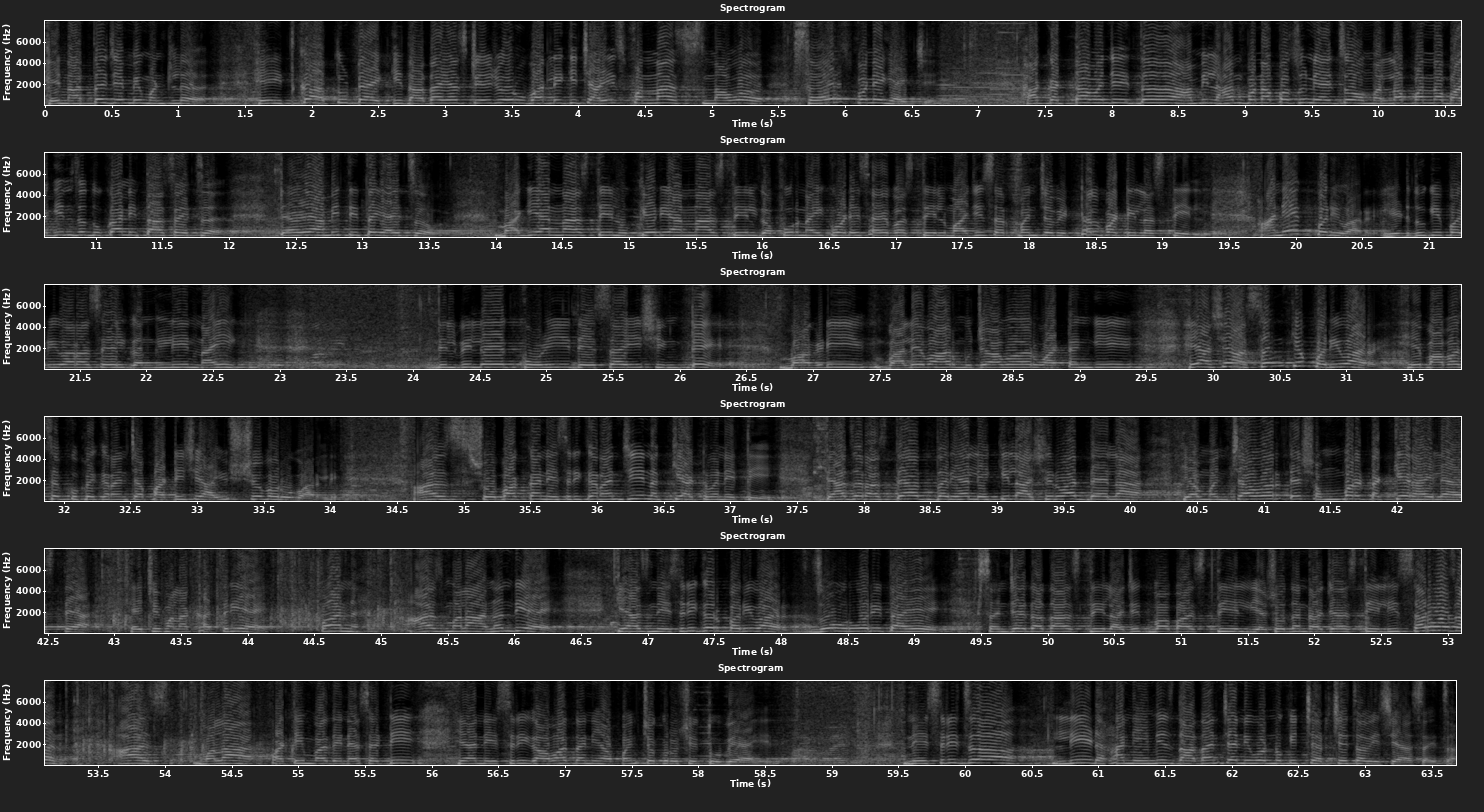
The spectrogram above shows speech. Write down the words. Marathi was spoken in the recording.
हे नातं जे मी म्हटलं हे इतकं अतूट आहे की दादा या स्टेजवर उभारले की चाळीस पन्नास नावं सहजपणे घ्यायचे. हा कट्टा म्हणजे इथं आम्ही लहानपणापासून यायचो. मल्लापांना बागींचं दुकान इथं असायचं. त्यावेळी आम्ही तिथं यायचो. बागी अण्णा असतील हुकेरी अण्णा असतील गफूर नाईकवाडे साहेब असतील माजी सरपंच विठ्ठल पाटील असतील. अनेक परिवार हिडदुगी परिवार असेल गंगली नाईक दिलबिले कोळी देसाई शिंगटे बागडी बालेवार मुजावर वाटंगी हे असे असंख्य परिवार हे बाबासाहेब कुपेकरांच्या पाठीशी आयुष्यभर उभारले. आज शोभाक्का नेसरीकरांची नक्की आठवण येते. त्या जर असत्या तर या लेकीला आशीर्वाद द्यायला या मंचावर त्या शंभर टक्के राहिल्या असत्या याची मला खात्री आहे. पण आज मला आनंदी आहे की आज नेसरीकर परिवार जो उर्वरित आहे संजय दादा असतील अजित बाबा असतील यशोधन राजा असतील ही सर्वजण आज मला पाठिंबा देण्यासाठी या नेसरी गावात आणि या पंचक्रोशीत उभे आहेत. नेसरीचं लीड हा नेहमीच दादांच्या निवडणुकीत चर्चेचा विषय असायचा.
